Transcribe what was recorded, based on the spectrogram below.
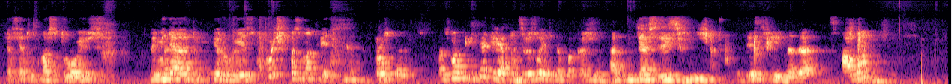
Сейчас я тут настроюсь. Для меня это впервые. Хочешь посмотреть? Просто посмотри, сядь рядом с Резо, я тебе покажу. А у тебя здесь видно. Здесь видно, да. А вот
